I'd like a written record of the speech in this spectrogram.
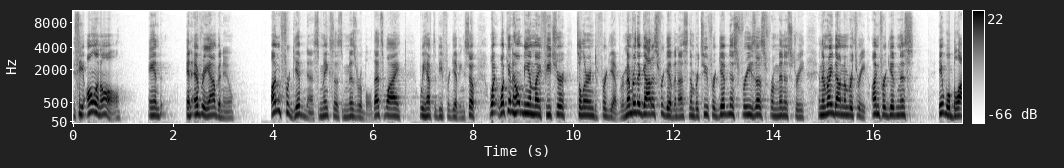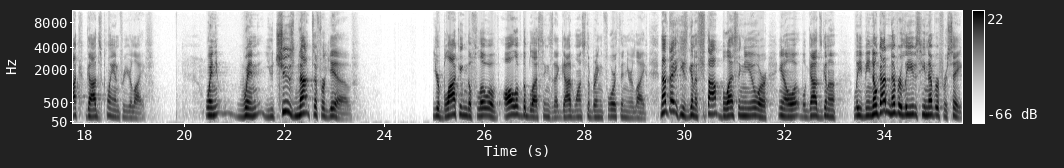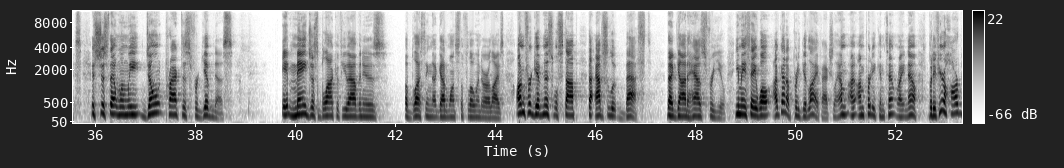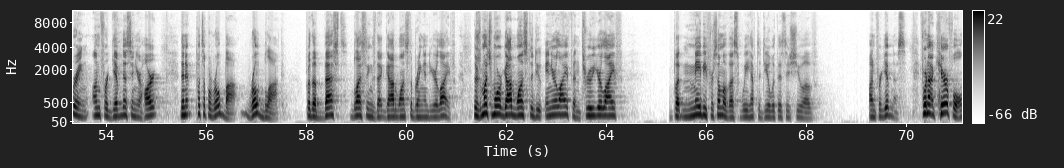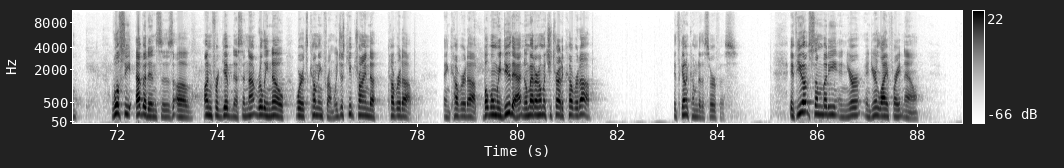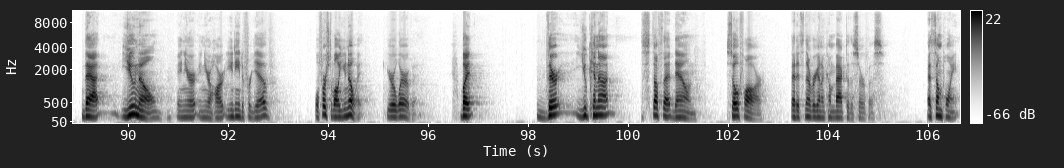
You see, all in all, and in every avenue, unforgiveness makes us miserable. That's why we have to be forgiving. So, what, what can help me in my future to learn to forgive? Remember that God has forgiven us. Number two, forgiveness frees us from ministry. And then write down number three, unforgiveness, it will block God's plan for your life. When, when you choose not to forgive, you're blocking the flow of all of the blessings that God wants to bring forth in your life. Not that He's going to stop blessing you or, you know, well, God's going to leave me. No, God never leaves, He never forsakes. It's just that when we don't practice forgiveness, it may just block a few avenues of blessing that God wants to flow into our lives. Unforgiveness will stop the absolute best that God has for you. You may say, Well, I've got a pretty good life, actually. I'm, I'm pretty content right now. But if you're harboring unforgiveness in your heart, then it puts up a roadblock, roadblock for the best blessings that God wants to bring into your life. There's much more God wants to do in your life and through your life. But maybe for some of us, we have to deal with this issue of unforgiveness. If we're not careful, we'll see evidences of unforgiveness and not really know where it's coming from. We just keep trying to cover it up and cover it up. But when we do that, no matter how much you try to cover it up, it's going to come to the surface. If you have somebody in your, in your life right now that you know in your, in your heart you need to forgive, well, first of all, you know it, you're aware of it. But there, you cannot stuff that down so far that it's never going to come back to the surface. At some point,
